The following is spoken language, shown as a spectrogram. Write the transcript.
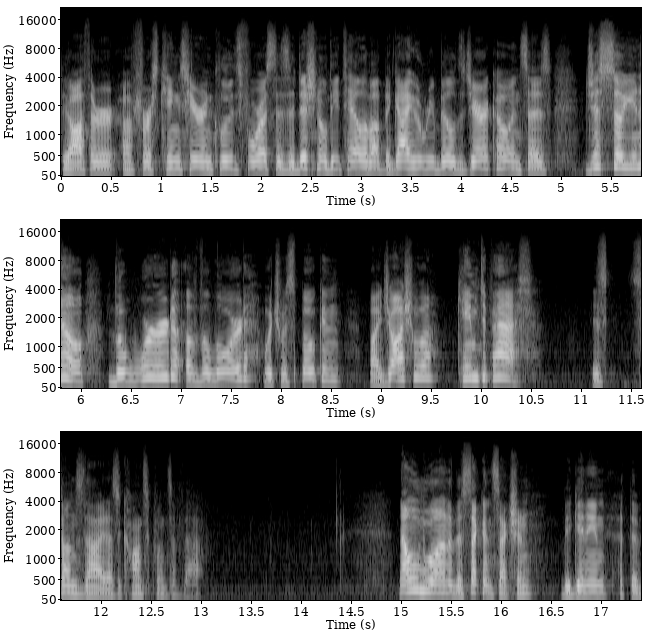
the author of First Kings here includes for us this additional detail about the guy who rebuilds Jericho and says, Just so you know, the word of the Lord, which was spoken by Joshua, came to pass. His Sons died as a consequence of that. Now we'll move on to the second section, beginning at the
